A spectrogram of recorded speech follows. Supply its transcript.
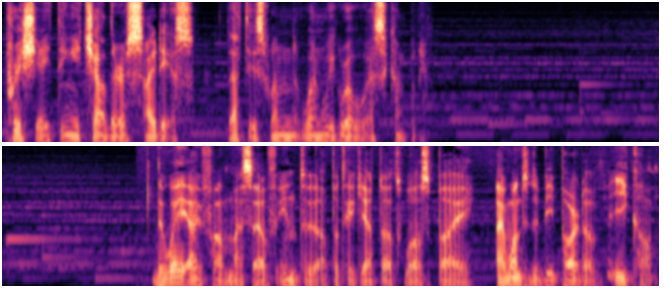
appreciating each other's ideas. That is when when we grow as a company. The way I found myself into Apotek Hjärtat was by I wanted to be part of ecom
